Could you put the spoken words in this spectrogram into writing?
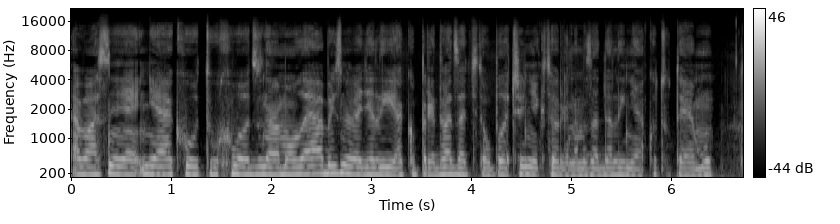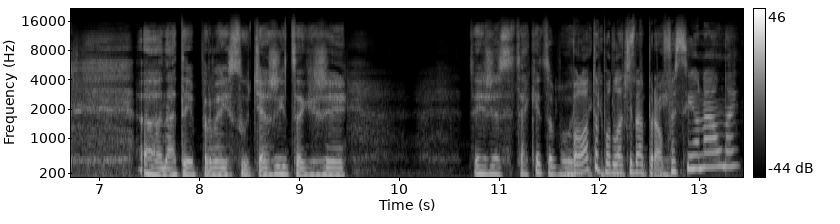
a vlastne nejakú tú chôdzu na mole, aby sme vedeli, ako predvádzať to oblečenie, ktoré nám zadali nejakú tú tému e, na tej prvej súťaži, takže takže si takéto boli Bolo to podľa postupy. teba profesionálne?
